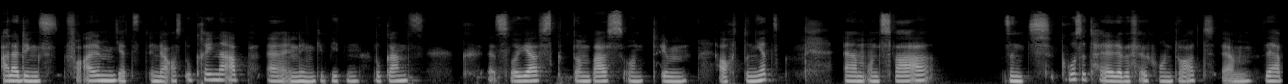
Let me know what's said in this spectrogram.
allerdings vor allem jetzt in der Ostukraine ab, äh, in den Gebieten Lugansk, äh, Slojansk, Donbass und eben auch Donetsk. Ähm, und zwar sind große Teile der Bevölkerung dort ähm, sehr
